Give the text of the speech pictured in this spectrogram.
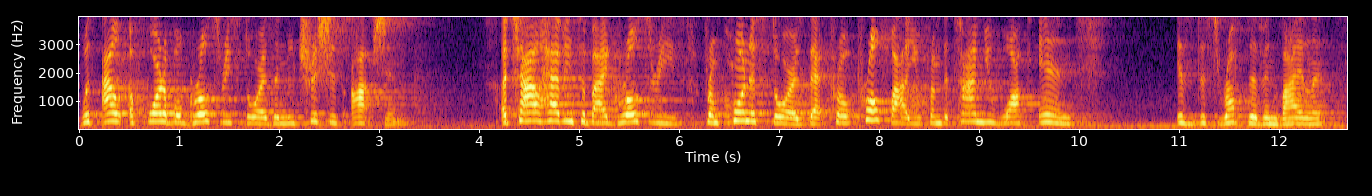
without affordable grocery stores and nutritious options. A child having to buy groceries from corner stores that pro- profile you from the time you walk in is disruptive and violence.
